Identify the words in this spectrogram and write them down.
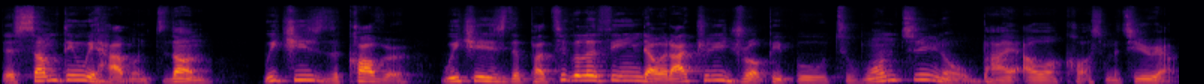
there's something we haven't done, which is the cover, which is the particular thing that would actually draw people to want to, you know, buy our course material.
